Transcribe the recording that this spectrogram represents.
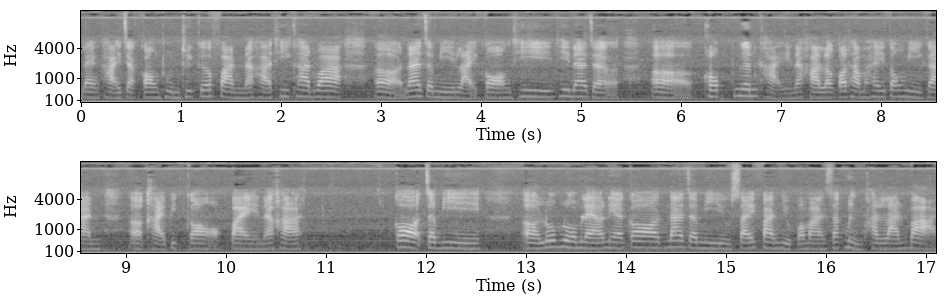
แรงขายจากกองทุนทริกเกอร์ฟันนะคะที่คาดว่าน่าจะมีหลายกองที่ที่น่าจะครบเงื่อนไขนะคะแล้วก็ทำให้ต้องมีการขายปิดกองออกไปนะคะ ก็จะมี รวบรวมแล้วเนี่ยก็น่าจะมีอยู่ไซส์ฟันอยู่ประมาณสัก 1,000 ล้านบาท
